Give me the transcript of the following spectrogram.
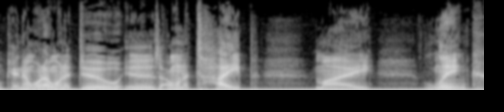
Okay, now what I want to do is I want to type my link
